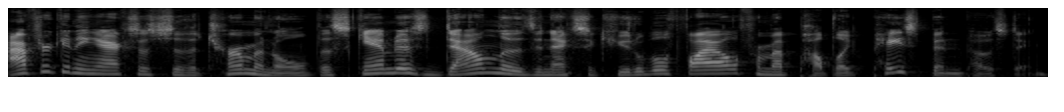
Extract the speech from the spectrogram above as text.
After getting access to the terminal, the scam disk downloads an executable file from a public pastebin posting.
